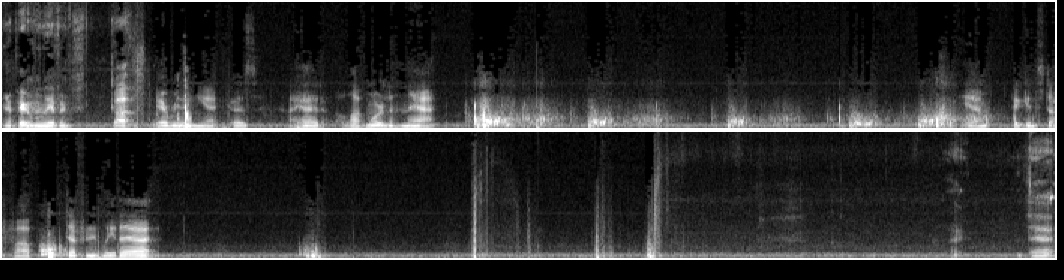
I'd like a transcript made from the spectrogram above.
and apparently we haven't got everything yet because I had a lot more than that yeah I'm picking stuff up definitely that that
